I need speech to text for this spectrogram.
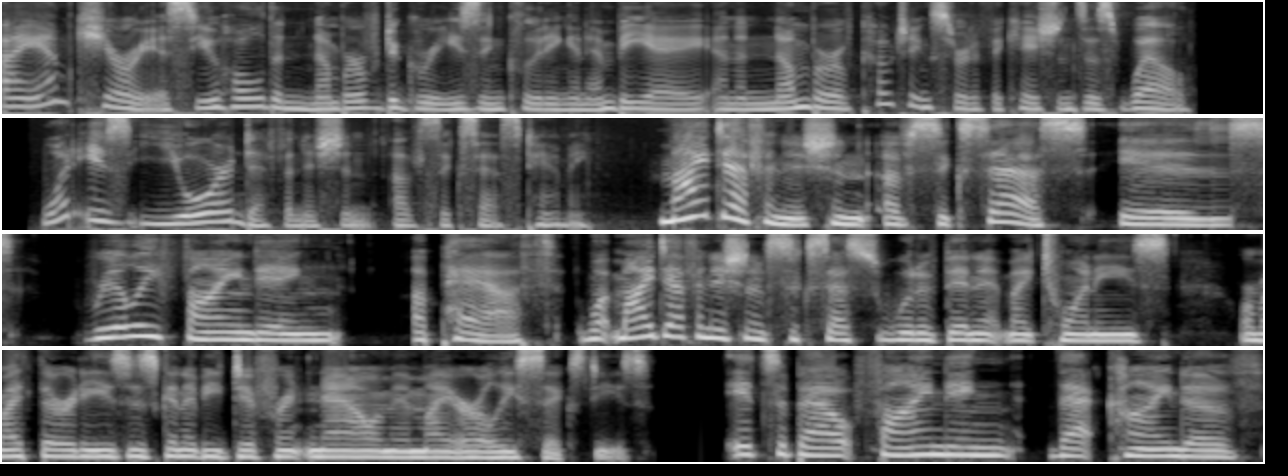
I am curious. You hold a number of degrees, including an MBA and a number of coaching certifications as well. What is your definition of success, Tammy? My definition of success is really finding a path. What my definition of success would have been at my 20s or my 30s is going to be different now. I'm in my early 60s. It's about finding that kind of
